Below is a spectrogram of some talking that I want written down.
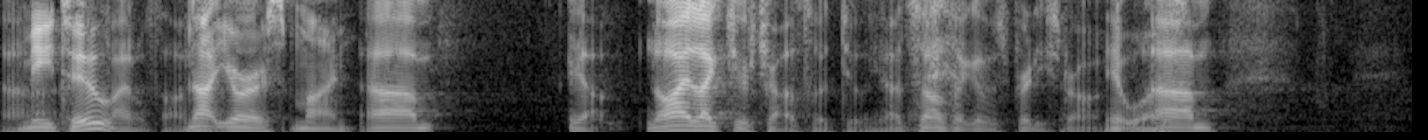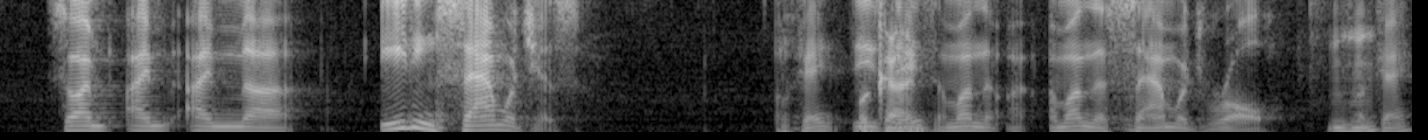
Uh, Me too. final thought. Not yours, mine. Yeah. No, I liked your childhood too. Yeah, it sounds like it was pretty strong. It was. Um, so I'm I'm I'm uh, eating sandwiches. Okay, these kind? days I'm on the I'm on the sandwich roll. Mm-hmm. Okay,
